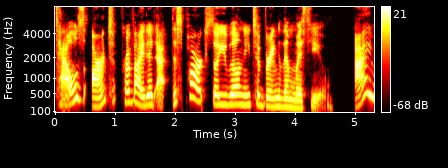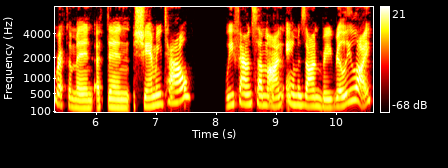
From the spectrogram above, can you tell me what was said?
towels aren't provided at this park, so you will need to bring them with you. I recommend a thin chamois towel. We found some on Amazon we really like,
